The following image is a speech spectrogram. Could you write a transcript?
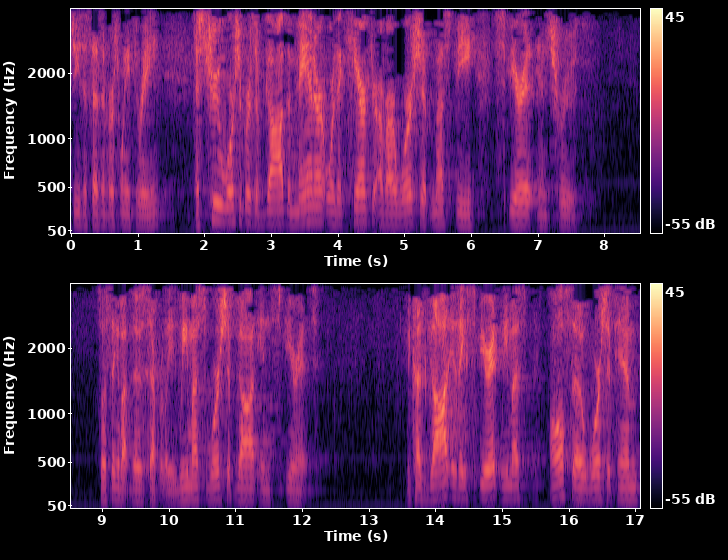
Jesus says in verse 23, as true worshippers of God, the manner or the character of our worship must be spirit and truth. So let's think about those separately. We must worship God in spirit. Because God is a spirit, we must also worship Him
